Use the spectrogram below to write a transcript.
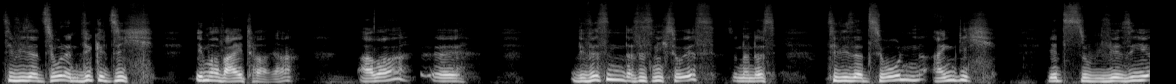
Zivilisation entwickelt sich immer weiter. Ja? Aber äh, wir wissen, dass es nicht so ist, sondern dass Zivilisation eigentlich jetzt, so wie wir sie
